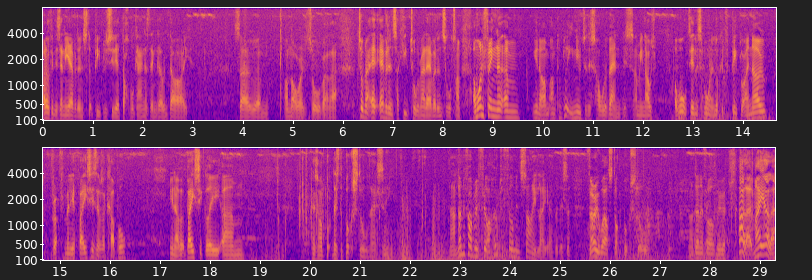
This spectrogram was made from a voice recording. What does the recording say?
I don't think there's any evidence that people who see their doppelgangers then go and die. So um, I'm not worried at all about that. Talking about evidence, I keep talking about evidence all the time. And one thing that um, you know, I'm, I'm completely new to this whole event. This, I mean, I was I walked in this morning looking for people I know, for familiar faces. There was a couple, you know, but basically, um, there's, our, there's the bookstall there. See. Now I don't know if I'll be. I hope to film inside later, but it's a very well stocked bookstall. I don't know if I'll be. Hello, mate. Hello.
